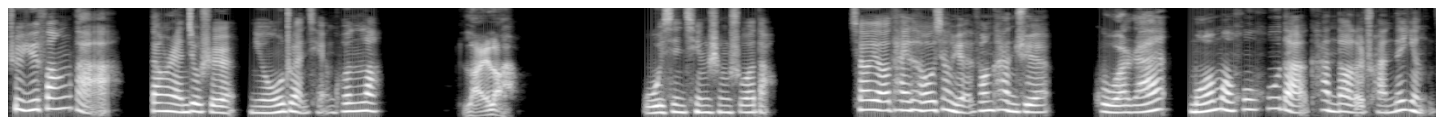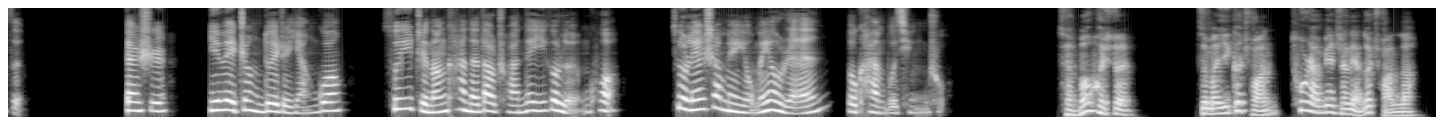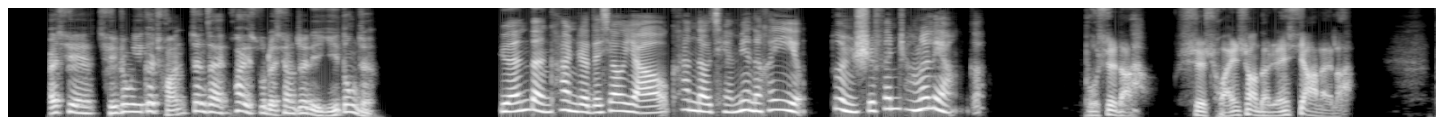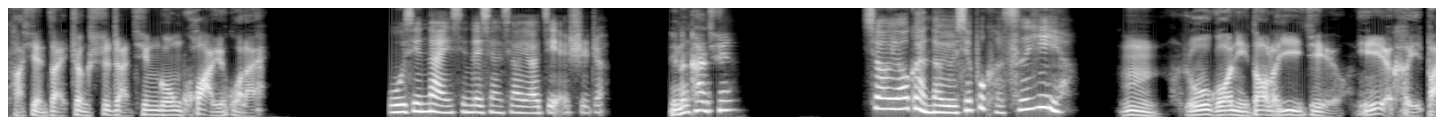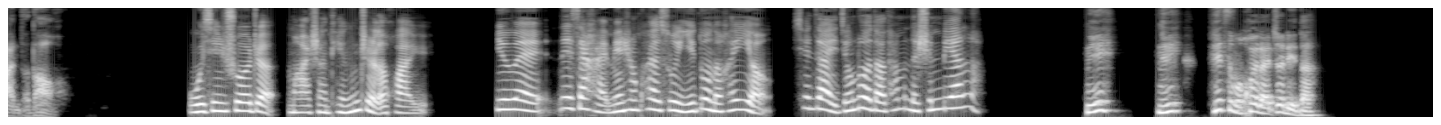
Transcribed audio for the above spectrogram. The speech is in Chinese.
至于方法，当然就是扭转乾坤了。来了，吴心轻声说道。逍遥抬头向远方看去，果然模模糊糊的看到了船的影子，但是因为正对着阳光，所以只能看得到船的一个轮廓，就连上面有没有人都看不清楚。怎么回事？怎么一个船突然变成两个船了？而且其中一个船正在快速的向这里移动着。原本看着的逍遥看到前面的黑影，顿时分成了两个。不是的，是船上的人下来了，他现在正施展轻功跨越过来。吴昕耐心的向逍遥解释着：“你能看清？”逍遥感到有些不可思议啊。嗯。如果你到了意境，你也可以办得到。吴昕说着，马上停止了话语，因为那在海面上快速移动的黑影，现在已经落到他们的身边了。你、你、你怎么会来这里的？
